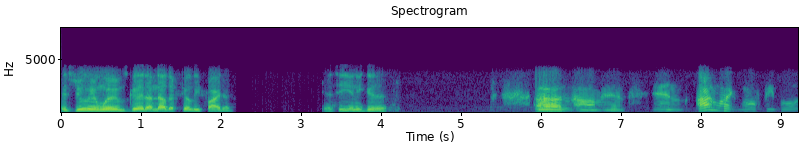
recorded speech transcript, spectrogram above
Is Julian Williams good? Another Philly fighter. Is he any good? Uh, no, man. And I like most people,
